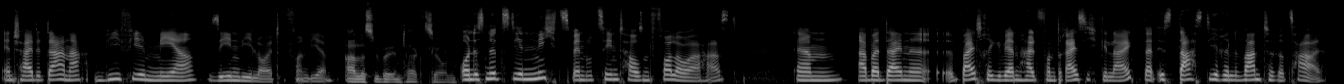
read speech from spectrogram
entscheidet danach, wie viel mehr sehen die Leute von dir. Alles über Interaktion. Und es nützt dir nichts, wenn du 10.000 Follower hast, ähm, aber deine äh, Beiträge werden halt von 30 geliked, dann ist das die relevantere Zahl.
